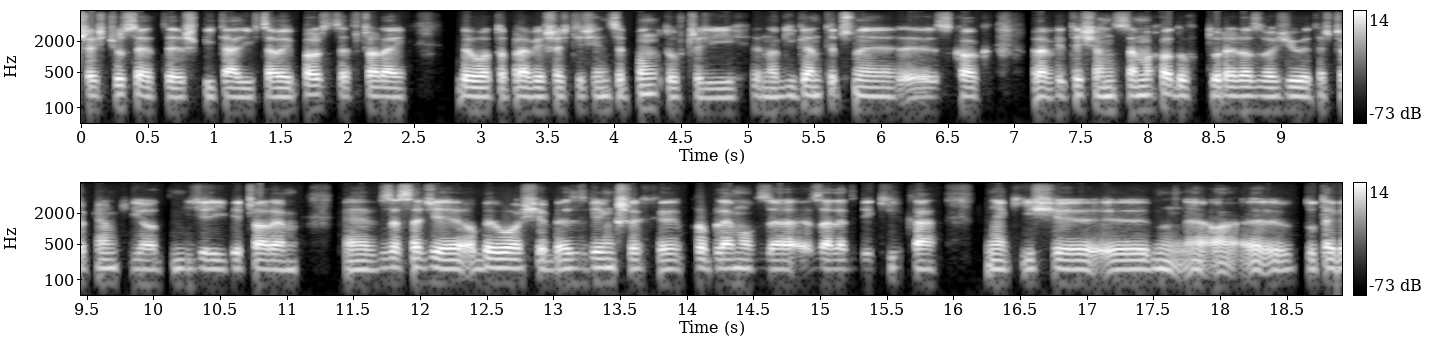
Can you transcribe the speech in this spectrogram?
600 e, szpitali w całej Polsce. Wczoraj było to prawie 6 tysięcy punktów, czyli no gigantyczny y, skok, prawie tysiąc samochodów, które rozwoziły te szczepionki od niedzieli wieczorem. E, w zasadzie obyło się bez większych y, problemów, zaledwie kilka jakichś y, tutaj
